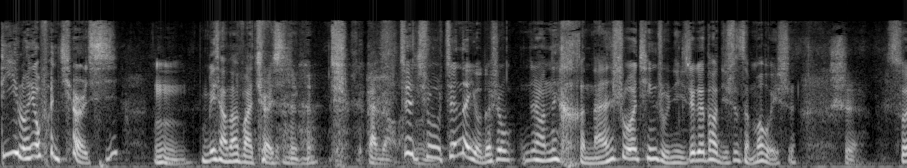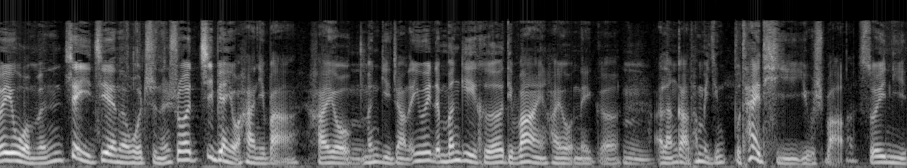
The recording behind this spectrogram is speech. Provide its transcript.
第一轮要碰切尔西。嗯，没想到把切尔西干掉了，这就真的有的时候让那很难说清楚，你这个到底是怎么回事？是，所以我们这一届呢，我只能说，即便有汉尼拔，还有 Mengi 这样的，因为 Mengi 和 Divine 还有那个嗯。阿兰嘎，他们已经不太踢 U 十八了，所以你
